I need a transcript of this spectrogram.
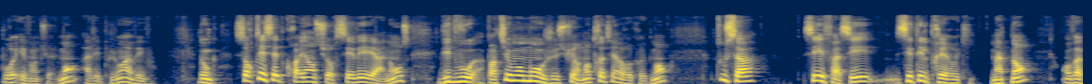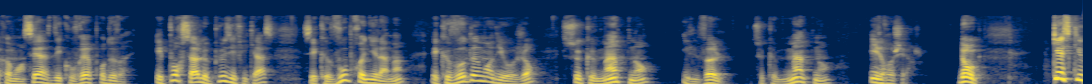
pour éventuellement aller plus loin avec vous. Donc, sortez cette croyance sur CV et annonce. Dites-vous, à partir du moment où je suis en entretien de recrutement, tout ça, c'est effacé, c'était le prérequis. Maintenant, on va commencer à se découvrir pour de vrai. Et pour ça, le plus efficace, c'est que vous preniez la main et que vous demandiez aux gens ce que maintenant ils veulent, ce que maintenant ils recherchent. Donc, qu'est-ce qui,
